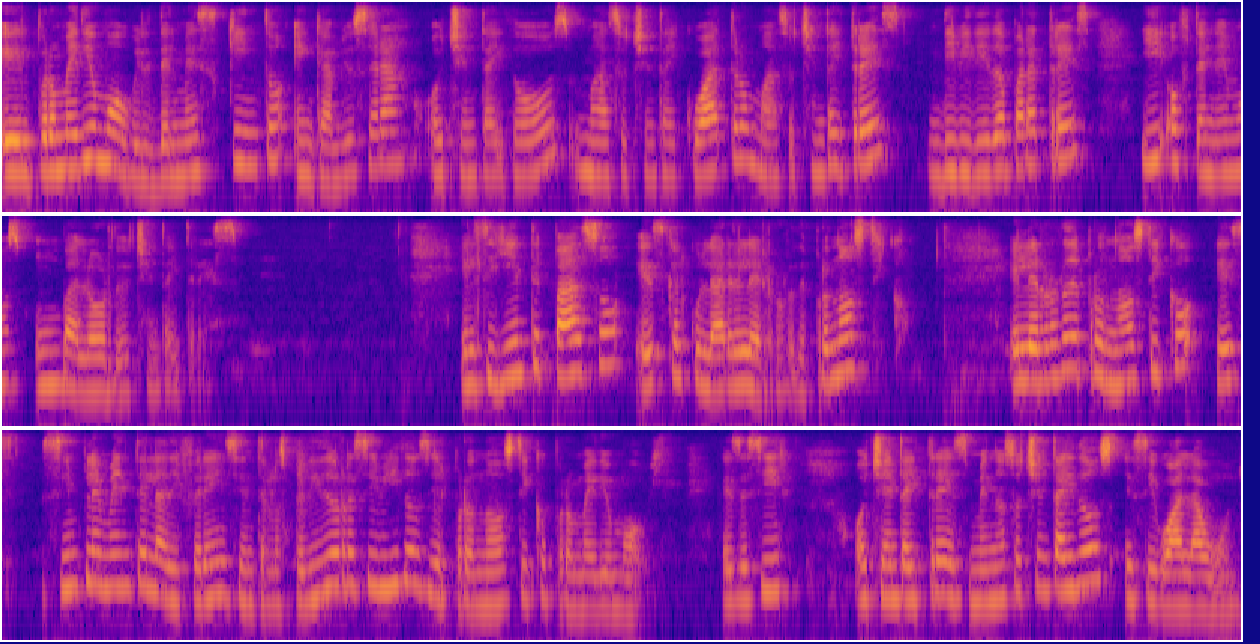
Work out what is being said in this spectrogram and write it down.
el promedio móvil del mes quinto, en cambio, será 82 más 84 más 83 dividido para 3 y obtenemos un valor de 83. El siguiente paso es calcular el error de pronóstico. El error de pronóstico es simplemente la diferencia entre los pedidos recibidos y el pronóstico promedio móvil. Es decir, 83 menos 82 es igual a 1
